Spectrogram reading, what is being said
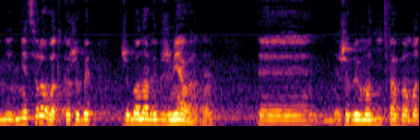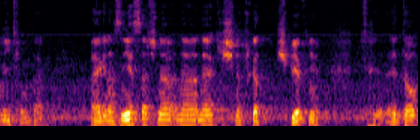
nie, nie celowo, tylko żeby, żeby ona wybrzmiała, tak? Yy, żeby modlitwa była modlitwą, tak? A jak nas nie stać na, na, na jakiś na przykład śpiew, nie? To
